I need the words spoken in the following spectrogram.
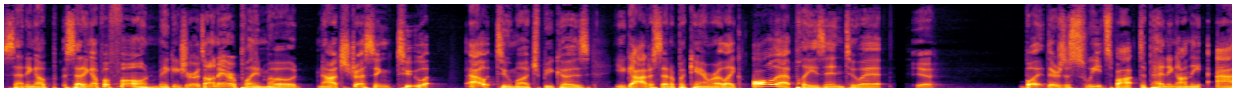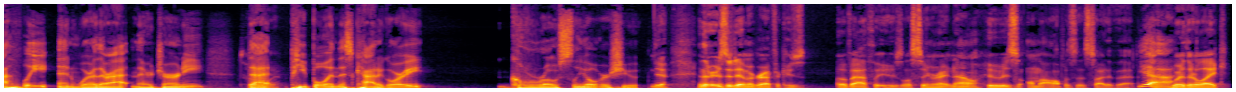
setting up setting up a phone making sure it's on airplane mode not stressing too out too much because you got to set up a camera like all that plays into it Yeah. but there's a sweet spot depending on the athlete and where they're at in their journey Totally. that people in this category grossly overshoot. Yeah, and there is a demographic who's of athlete who's listening right now who is on the opposite side of that. Yeah. where they're like,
